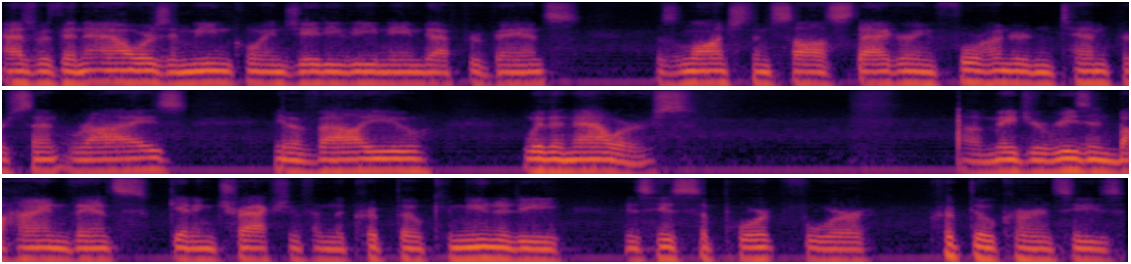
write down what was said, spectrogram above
as within hours a meme coin JDV named after Vance was launched and saw a staggering 410% rise in value within hours. A major reason behind Vance getting traction from the crypto community is his support for cryptocurrencies,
